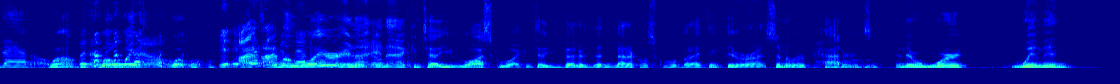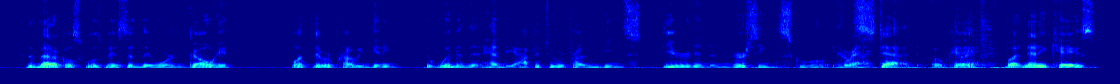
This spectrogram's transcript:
that old. Well, but I well, mean, wait, you know. well, It- it I, I'm a lawyer, and I, and. I can tell you, law school, I can tell you better than medical school, but I think there are similar patterns. Mm-hmm. And there weren't women, the medical schools may have said they weren't going. What they were probably getting, the women that had the aptitude were probably being steered into nursing school Correct. instead, okay? Correct. But in any case,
